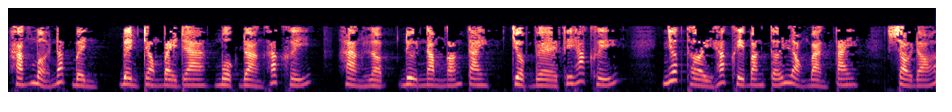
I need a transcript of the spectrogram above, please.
Hắn mở nắp bình, bên trong bày ra một đoàn hắc khí, hàng lập đưa năm ngón tay, chộp về phía hắc khí. Nhất thời hắc khí băng tới lòng bàn tay, sau đó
